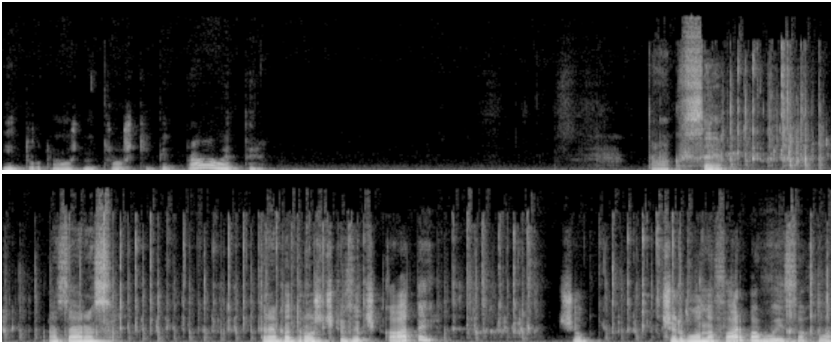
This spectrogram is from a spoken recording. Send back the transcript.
І тут можна трошки підправити. Так, все. А зараз треба трошечки зачекати, щоб червона фарба висохла.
